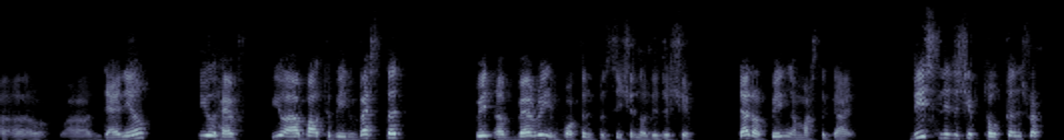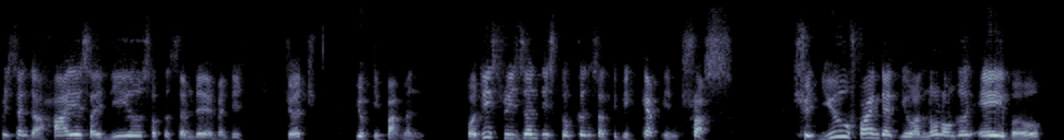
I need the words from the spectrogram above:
uh, uh, Daniel. You have you are about to be invested with a very important position of leadership, that of being a master guide. These leadership tokens represent the highest ideals of the Seventh-day Adventist Church Youth Department. For this reason, these tokens are to be kept in trust. Should you find that you are no longer able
